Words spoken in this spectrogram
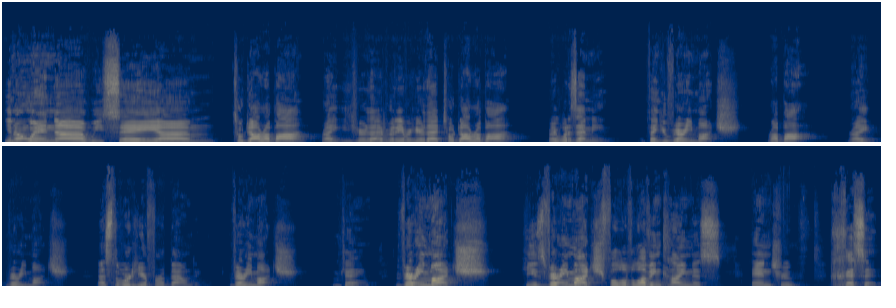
You know when uh, we say um, Todah right? You hear that? Everybody ever hear that? Todah Rabbah, right? What does that mean? Thank you very much. Rabbah, right? Very much. That's the word here for abounding. Very much. Okay? Very much. He is very much full of loving kindness and truth. Chesed.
